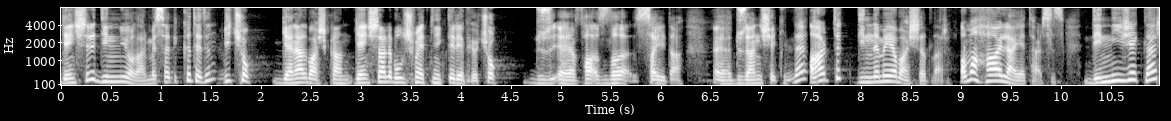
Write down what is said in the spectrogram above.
Gençleri dinliyorlar. Mesela dikkat edin birçok genel başkan gençlerle buluşma etkinlikleri yapıyor. Çok düz- e, fazla sayıda e, düzenli şekilde artık dinlemeye başladılar. Ama hala yetersiz. Dinleyecekler,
